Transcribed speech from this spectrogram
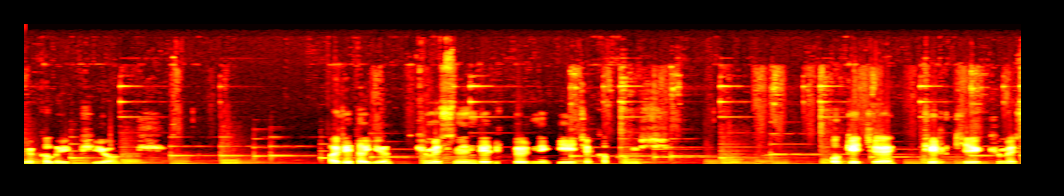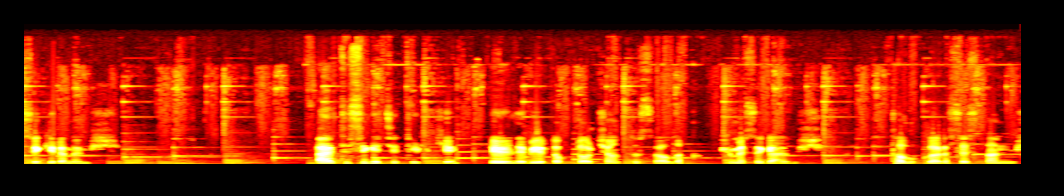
yakalayıp yiyormuş. Ali dayı kümesinin deliklerini iyice kapamış. O gece tilki kümese girememiş. Ertesi gece tilki eline bir doktor çantası alıp kümese gelmiş. Tavuklara seslenmiş.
